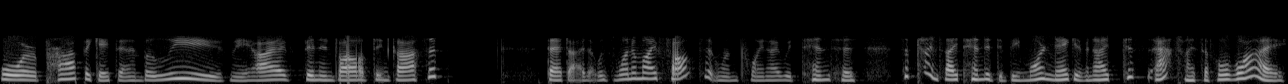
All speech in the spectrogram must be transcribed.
or propagate them, believe me, I've been involved in gossip. That uh, that was one of my faults at one point. I would tend to sometimes I tended to be more negative and I just asked myself, well, why?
